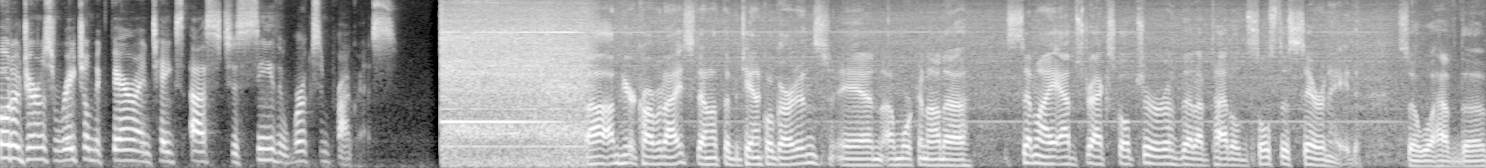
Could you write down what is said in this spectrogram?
Photojournalist Rachel McFerrin takes us to see the works in progress. Uh, I'm here at Carbon Ice down at the Botanical Gardens, and I'm working on a semi-abstract sculpture that I've titled Solstice Serenade. So we'll have the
